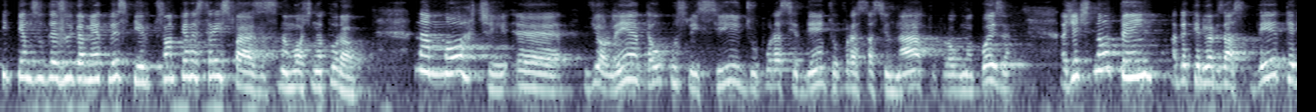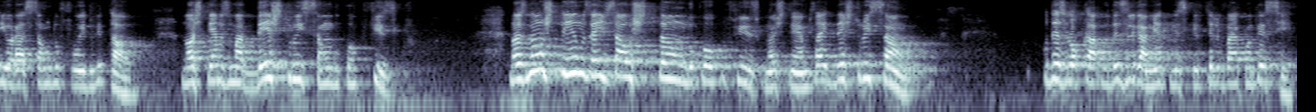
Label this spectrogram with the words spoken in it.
e temos o desligamento do espírito. São apenas três fases na morte natural. Na morte violenta, ou por suicídio, ou por acidente, ou por assassinato, por alguma coisa, a gente não tem a deterioração, do fluido vital. Nós temos uma destruição do corpo físico. Nós não temos a exaustão do corpo físico, nós temos a destruição. O, desloca, o desligamento do espírito ele vai acontecer.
